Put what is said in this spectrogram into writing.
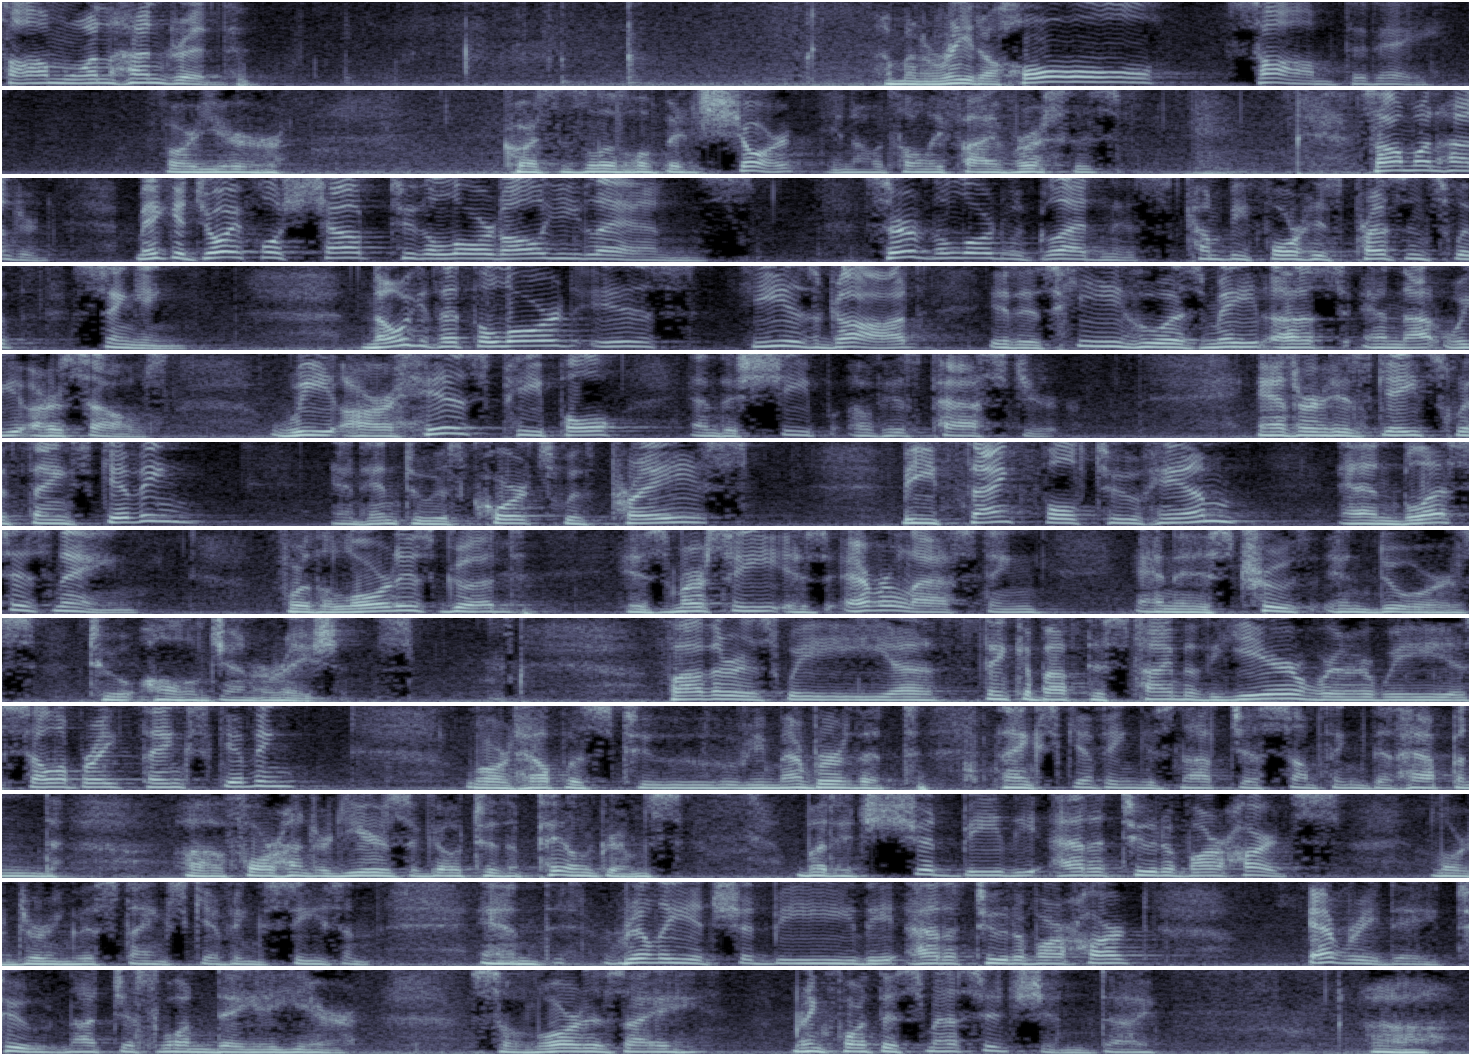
Psalm 100. I'm going to read a whole psalm today for your. Of course, it's a little bit short, you know, it's only five verses. Psalm 100. Make a joyful shout to the Lord, all ye lands. Serve the Lord with gladness. Come before his presence with singing. Know that the Lord is, he is God. It is he who has made us and not we ourselves. We are his people and the sheep of his pasture. Enter his gates with thanksgiving and into his courts with praise. Be thankful to him and bless his name. For the Lord is good, his mercy is everlasting, and his truth endures to all generations. Father, as we uh, think about this time of the year where we celebrate Thanksgiving, Lord, help us to remember that Thanksgiving is not just something that happened uh, 400 years ago to the pilgrims, but it should be the attitude of our hearts Lord, during this Thanksgiving season. And really, it should be the attitude of our heart every day, too, not just one day a year. So, Lord, as I bring forth this message and I uh,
